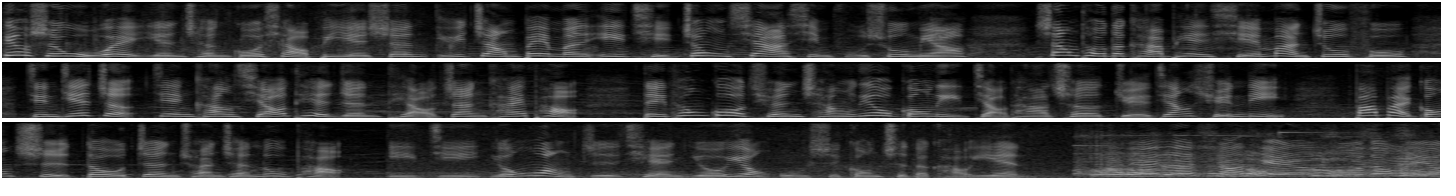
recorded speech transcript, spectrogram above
六十五位盐城国小毕业生与长辈们一起种下幸福树苗，上头的卡片写满祝福。紧接着，健康小铁人挑战开跑，得通过全长六公里脚踏车绝江巡礼、八百公尺斗阵传承路跑以及勇往直前游泳五十公尺的考验。我觉得小铁人活动很有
